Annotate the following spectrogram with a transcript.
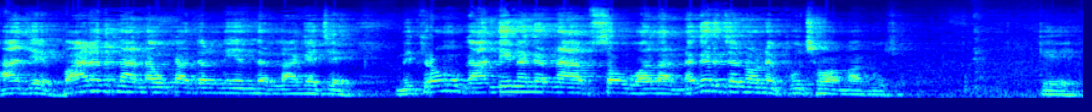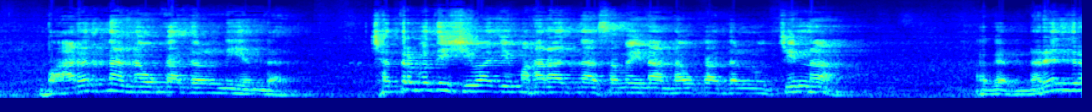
આજે ભારતના નૌકાદળની અંદર લાગે છે. મિત્રો, હું ગાંધીનગરના આપ સૌ વાલા નગરજનોને પૂછવા માગું છું કે ભારતના નૌકાદળની અંદર છત્રપતિ શિવાજી મહારાજના સમયના નૌકાદળનું ચિહ્ન અગર નરેન્દ્ર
